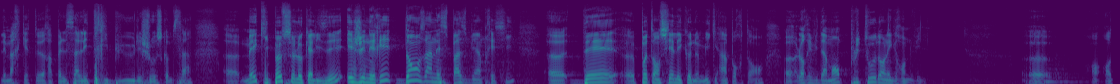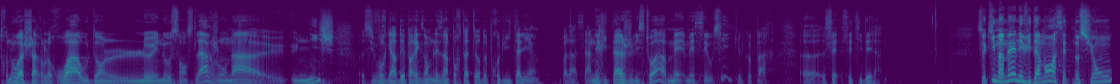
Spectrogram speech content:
Les marketeurs appellent ça les tribus, les choses comme ça, mais qui peuvent se localiser et générer dans un espace bien précis euh, des euh, potentiels économiques importants. Euh, alors évidemment, plutôt dans les grandes villes. Entre nous, à Charleroi ou dans le Hainaut au sens large, on a une niche. Si vous regardez par exemple les importateurs de produits italiens, voilà, c'est un héritage de l'histoire, mais, c'est aussi quelque part cette idée-là. Ce qui m'amène évidemment à cette notion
